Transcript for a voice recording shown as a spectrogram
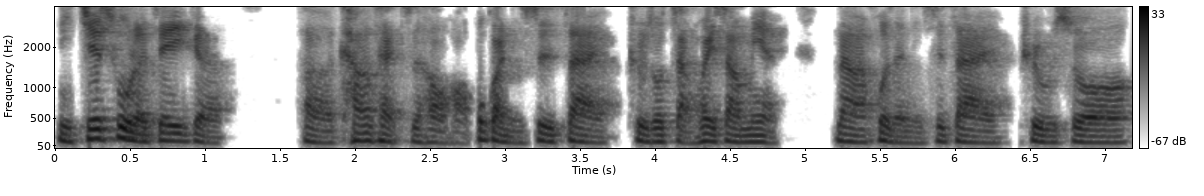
你接触了这一个呃 contact 之后哈，不管你是在譬如说展会上面，那或者你是在譬如说。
